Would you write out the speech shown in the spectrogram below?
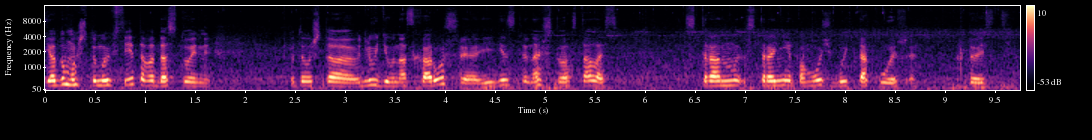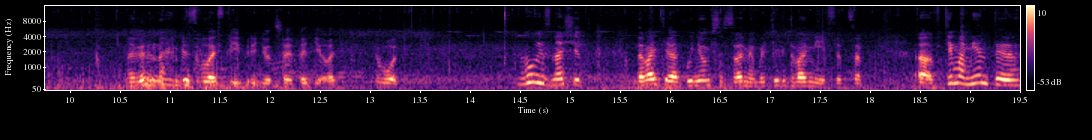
я думаю, что мы все этого достойны, потому что люди у нас хорошие. Единственное, что осталось страну, стране помочь быть такой же. То есть Наверное, без властей придется это делать. Вот. Ну и, значит, давайте окунемся с вами в этих два месяца. А, в те моменты,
